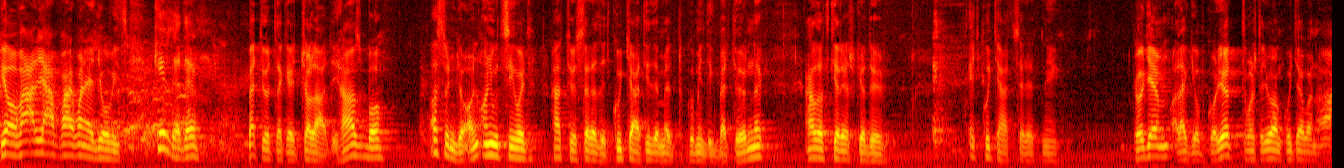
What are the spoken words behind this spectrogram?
Ja, várjál, van egy jó vicc. Képzeld el, betöltek egy családi házba, azt mondja anyuci, hogy hát ő szerez egy kutyát ide, mert akkor mindig betörnek. Állatkereskedő. Egy kutyát szeretnék. Hölgyem, a legjobbkor jött, most egy olyan kutya van, ah,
